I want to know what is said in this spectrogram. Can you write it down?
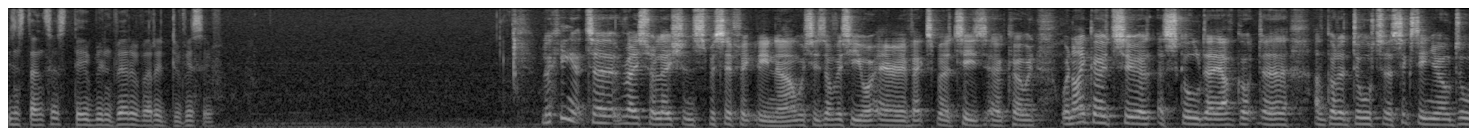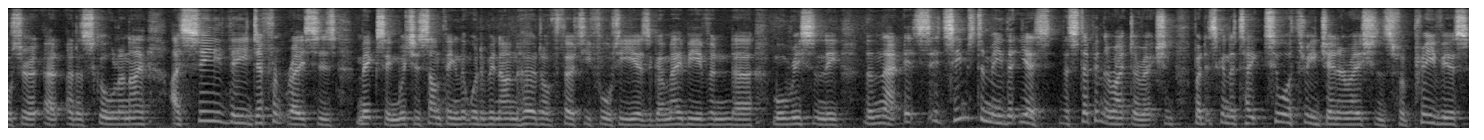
instances they've been very, very divisive. Looking at uh, race relations specifically now, which is obviously your area of expertise, uh, Cohen. When I go to a, a school day, I've got uh, I've got a daughter, a 16-year-old daughter at, at, a school, and I, I see the different races mixing, which is something that would have been unheard of 30, 40 years ago, maybe even uh, more recently than that. It's, it seems to me that yes, the step in the right direction, but it's going to take two or three generations for previous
